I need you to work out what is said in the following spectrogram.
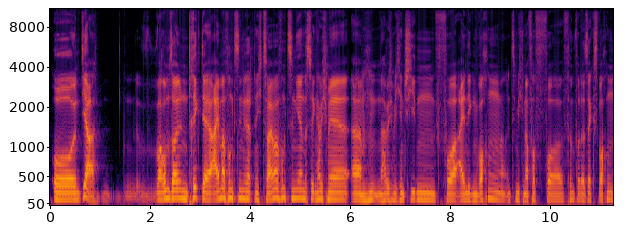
Und ja, warum soll ein Trick, der einmal funktioniert hat, nicht zweimal funktionieren? Deswegen habe ich mir, ähm, habe ich mich entschieden, vor einigen Wochen, ziemlich genau vor, vor fünf oder sechs Wochen,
